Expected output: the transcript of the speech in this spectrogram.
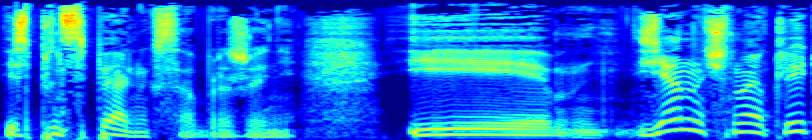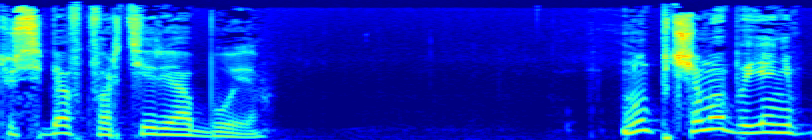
из принципиальных соображений. И я начинаю клеить у себя в квартире обои. Ну, почему бы я не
